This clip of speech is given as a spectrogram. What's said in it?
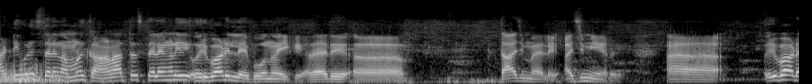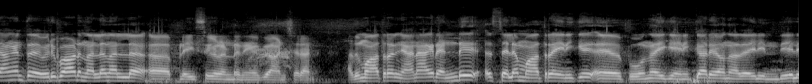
അടിപൊളി സ്ഥലം നമ്മൾ കാണാത്ത സ്ഥലങ്ങളിൽ ഒരുപാടില്ലേ പോകുന്ന വഴിക്ക്. അതായത് ആ, താജ്മഹൽ അജ്മീർ ഒരുപാട് അങ്ങനത്തെ ഒരുപാട് നല്ല നല്ല പ്ലേസുകളുണ്ട് നിങ്ങൾക്ക് കാണിച്ചു തരാൻ. അതുമാത്രമല്ല ഞാൻ ആകെ രണ്ട് സ്ഥലം മാത്രമേ എനിക്ക് ആ, പോകുന്ന വഴിക്ക് എനിക്കറിയാവുന്ന അതായത് ഇന്ത്യയിൽ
